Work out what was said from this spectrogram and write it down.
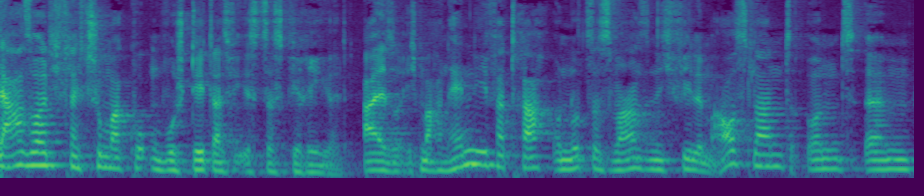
da sollte ich vielleicht schon mal gucken, wo steht das, wie ist das geregelt. Also ich mache einen Handyvertrag und nutze das wahnsinnig viel im Ausland und ähm,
